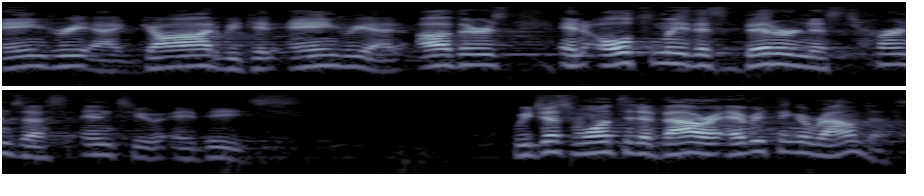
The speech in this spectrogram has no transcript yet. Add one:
angry at God, we get angry at others, and ultimately this bitterness turns us into a beast. We just want to devour everything around us.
